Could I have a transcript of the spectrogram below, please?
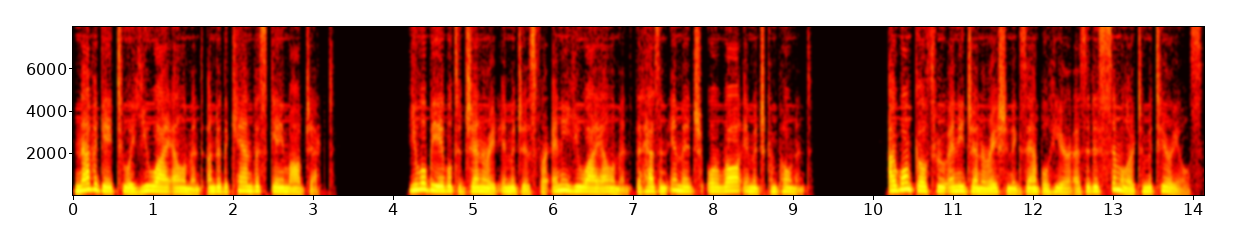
Navigate to a UI element under the Canvas game object. You will be able to generate images for any UI element that has an image or raw image component. I won't go through any generation example here as it is similar to materials.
